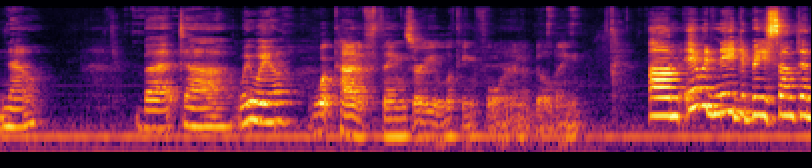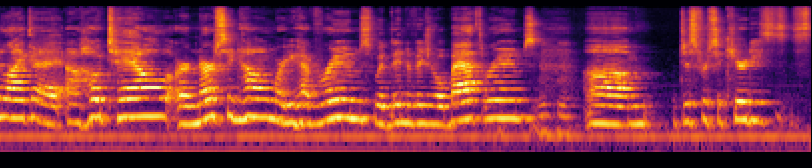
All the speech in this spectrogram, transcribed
No. But uh, we will. What kind of things are you looking for in a building? Um, it would need to be something like a, a hotel or nursing home where you have rooms with individual bathrooms, hmm um, just for security, s-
